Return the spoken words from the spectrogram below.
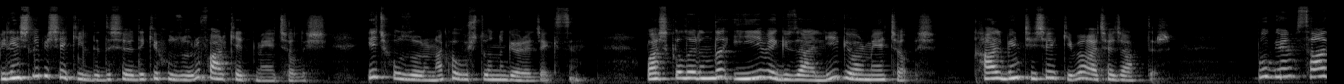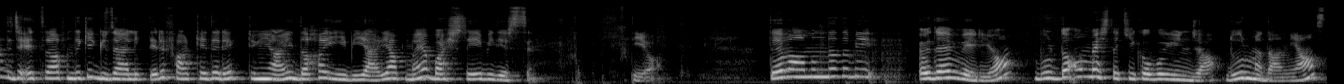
Bilinçli bir şekilde dışarıdaki huzuru fark etmeye çalış. İç huzuruna kavuştuğunu göreceksin. Başkalarında iyi ve güzelliği görmeye çalış. Kalbin çiçek gibi açacaktır. Bugün sadece etrafındaki güzellikleri fark ederek dünyayı daha iyi bir yer yapmaya başlayabilirsin diyor. Devamında da bir ödev veriyor. Burada 15 dakika boyunca durmadan yaz.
